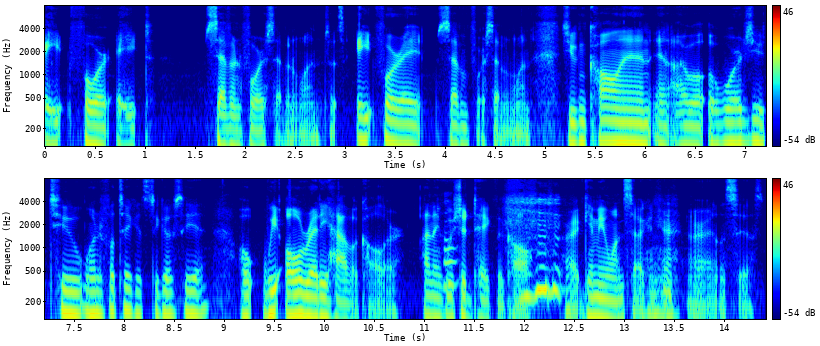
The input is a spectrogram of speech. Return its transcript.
848 7471. So it's 848 7471. So you can call in and I will award you two wonderful tickets to go see it. Oh, we already have a caller. I think Oh. we should take the call. All right, give me one second here. All right, let's see this.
